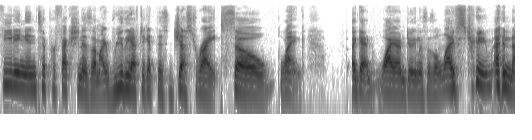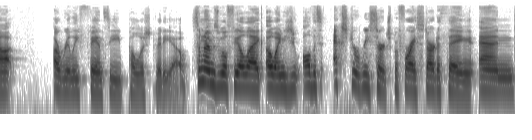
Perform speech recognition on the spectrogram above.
feeding into perfectionism. I really have to get this just right, so blank. Again, why I'm doing this as a live stream and not a really fancy published video. Sometimes we'll feel like, oh, I need to do all this extra research before I start a thing. And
